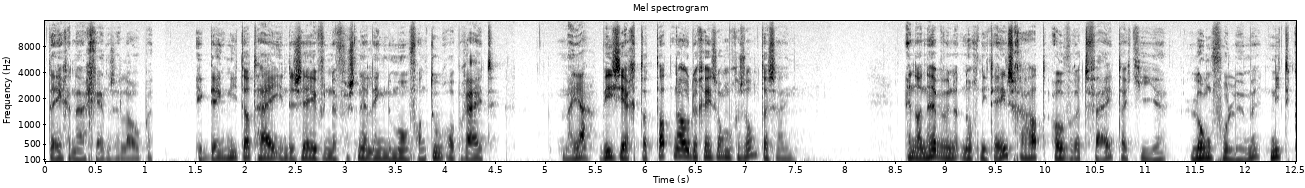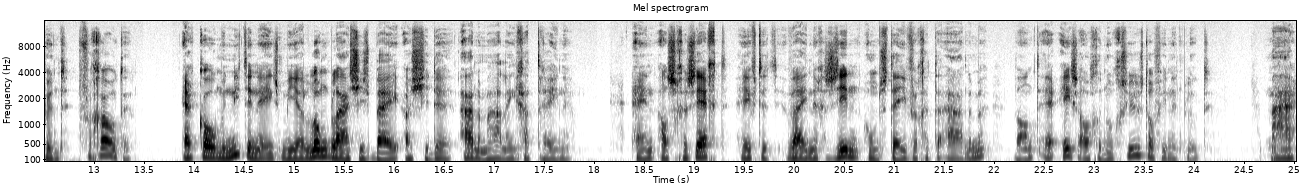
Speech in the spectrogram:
tegen haar grenzen lopen. Ik denk niet dat hij in de zevende versnelling de Mont Ventoux oprijdt. Maar ja, wie zegt dat dat nodig is om gezond te zijn? En dan hebben we het nog niet eens gehad over het feit dat je je longvolume niet kunt vergroten. Er komen niet ineens meer longblaasjes bij als je de ademhaling gaat trainen. En als gezegd heeft het weinig zin om steviger te ademen, want er is al genoeg zuurstof in het bloed. Maar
